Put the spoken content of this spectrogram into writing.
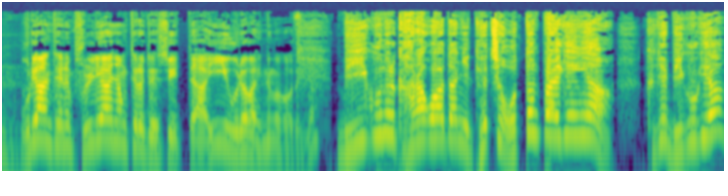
음. 우리한테는 불리한 형태로 될 수 있다. 이 우려가 있는 거거든요. 미군을 가라고 하다니 대체 어떤 빨갱이야? 그게 미국이야?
